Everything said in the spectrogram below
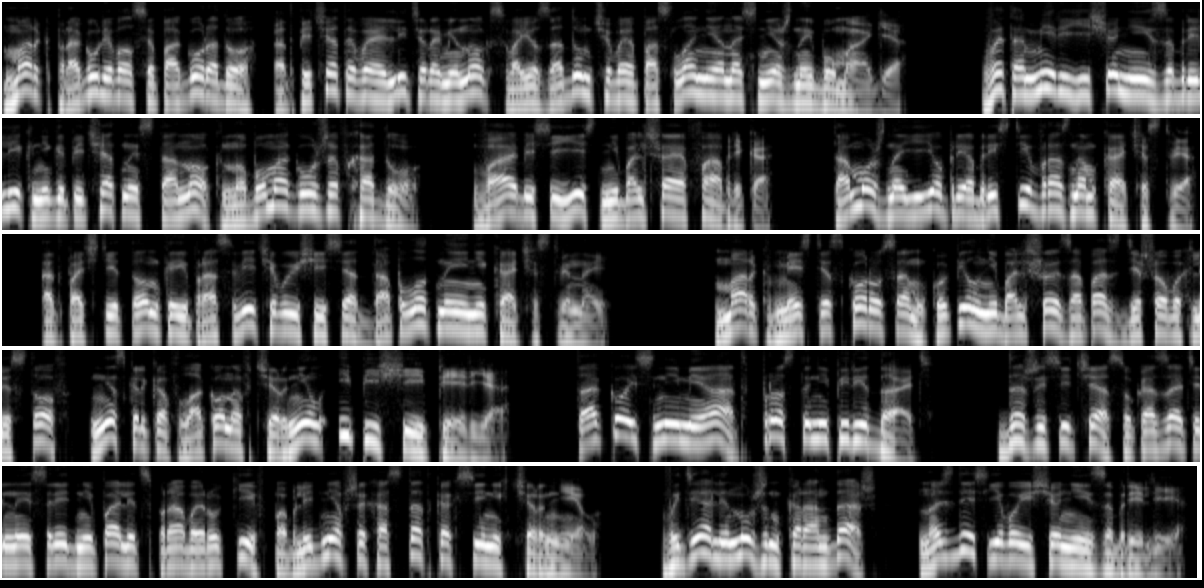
Марк прогуливался по городу, отпечатывая литерами ног свое задумчивое послание на снежной бумаге. В этом мире еще не изобрели книгопечатный станок, но бумага уже в ходу. В Абисе есть небольшая фабрика. Там можно ее приобрести в разном качестве, от почти тонкой и просвечивающейся до плотной и некачественной. Марк вместе с Корусом купил небольшой запас дешевых листов, несколько флаконов чернил и пищи и перья. Такой с ними ад просто не передать. Даже сейчас указательный и средний палец правой руки в побледневших остатках синих чернил. В идеале нужен карандаш, но здесь его еще не изобрели.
